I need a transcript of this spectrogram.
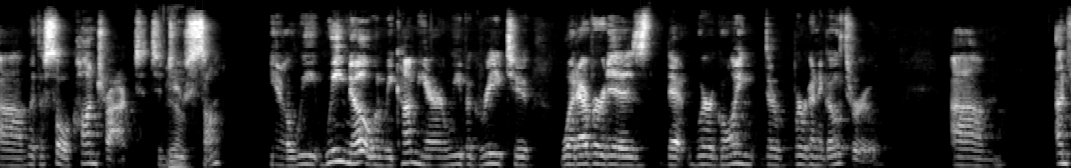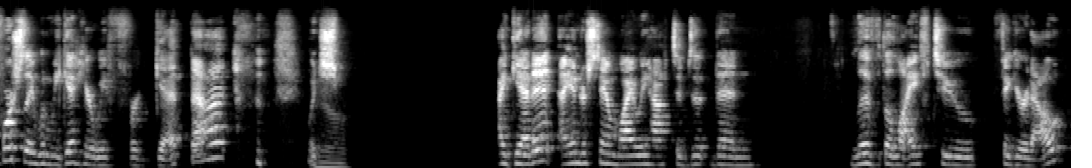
uh, with a soul contract to do Yeah. something. You know, we we know when we come here, and we've agreed to whatever it is that we're going that we're going to go through. Um, unfortunately, when we get here, we forget that, which Yeah. I get it. I understand why we have to d- then live the life to figure it out.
